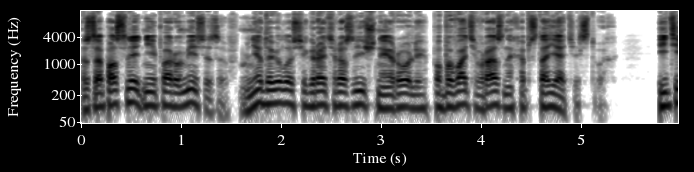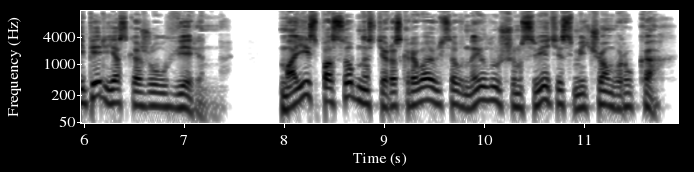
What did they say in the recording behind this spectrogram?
За последние пару месяцев мне довелось играть различные роли, побывать в разных обстоятельствах. И теперь я скажу уверенно. Мои способности раскрываются в наилучшем свете с мечом в руках.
